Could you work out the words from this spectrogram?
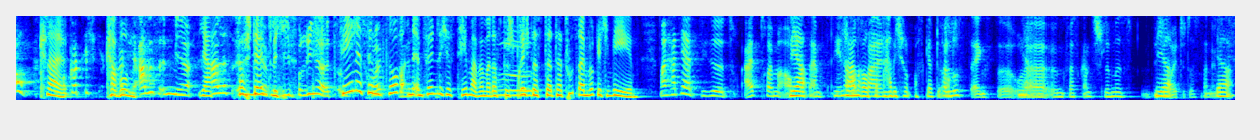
auf. Knall. Oh Gott, ich Kabums. alles in mir. Ja, alles in verständlich. Mir vibriert. Zähne sind so ein empfindliches Thema, wenn man das bespricht. Das, da, da tut's einem wirklich weh. Man hat ja diese Albträume auch, Ja, dass einem Zähne Zahn ausfallen. hab ich schon oft gehabt, auch. Verlustängste oder Ja. irgendwas ganz Schlimmes Ja. bedeutet das dann irgendwie. Ja.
